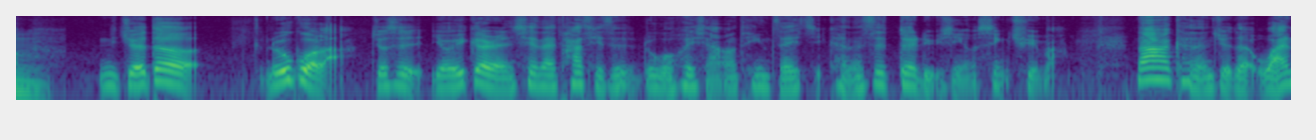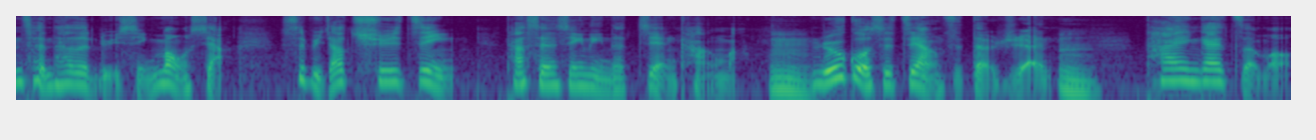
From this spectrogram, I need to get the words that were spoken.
嗯、你觉得如果啦，就是有一个人现在他其实如果会想要听这一集，可能是对旅行有兴趣嘛？那他可能觉得完成他的旅行梦想是比较趋近他身心灵的健康嘛？嗯，如果是这样子的人，嗯，他应该怎么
